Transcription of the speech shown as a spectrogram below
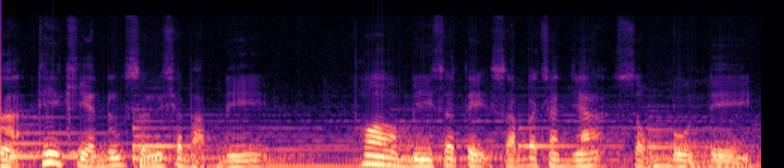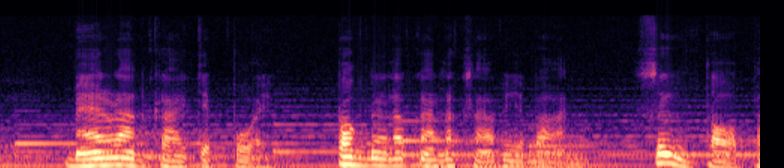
ณะที่เขียนหนังสือฉบับนี้ พ่อมีสติสัมปชัญญะสมบูรณ์ดี แม้ร่างกายเจ็บป่วย ต้องได้รับการรักษาพยาบาล ซึ่งต่อไป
